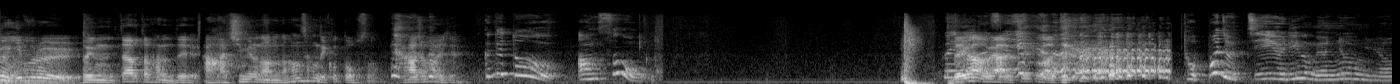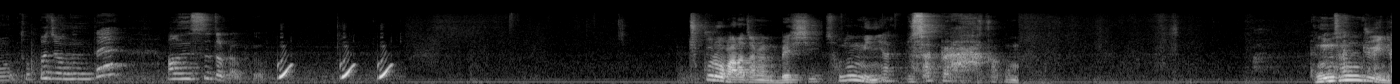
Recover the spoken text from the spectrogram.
분명 이불을 저희는 따로따로 하는데 아, 아침 일어나면 항상 내 것도 없어 다 가져가 이제 근데 또 안 써. 내가 왜 안 쓸 것 같아 덮어줬지 우리가 몇 년이야 덮어줬는데 안 쓰더라고요. 축구로 말하자면 메시, 손흥민이야 유사빡 하고 막. 공산주의 느낌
